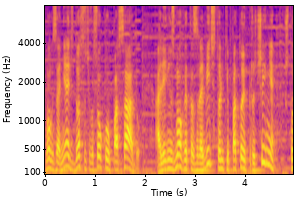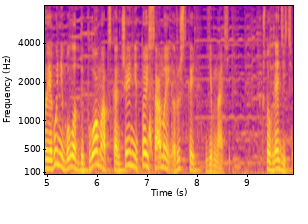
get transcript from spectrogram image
мог заняць досыць высокую пасаду, але не змог гэта зрабіць толькі па той прычыне, што яго не было дыплома аб сканчэнні той самай рыжскай гімнасіі. Што глядзіце,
